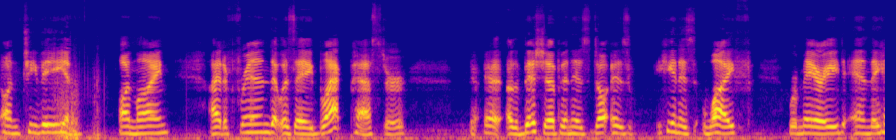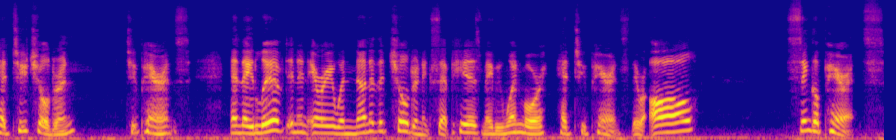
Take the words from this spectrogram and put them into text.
on TV and online, I had a friend that was a black pastor, uh, the bishop, and his his he and his wife were married, and they had two children, two parents, and they lived in an area where none of the children except his, maybe one more, had two parents. They were all single parents,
